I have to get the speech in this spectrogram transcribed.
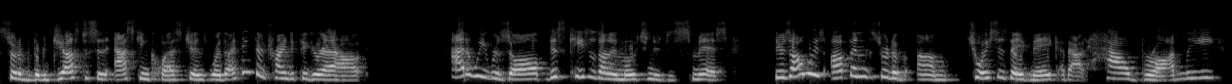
sort of the justices asking questions where I think they're trying to figure out how do we resolve, this case is on a motion to dismiss. There's always often sort of um, choices they make about how broadly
